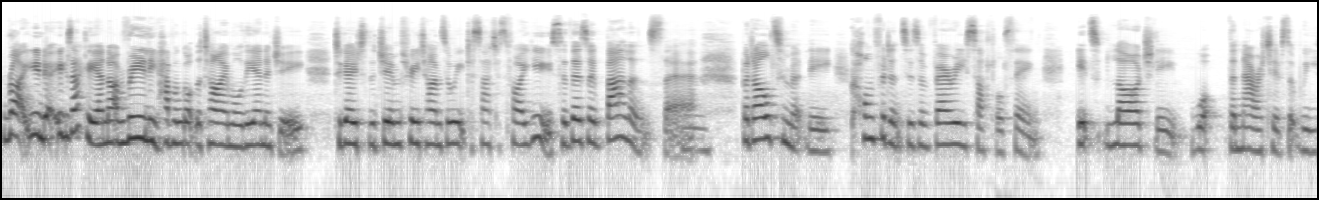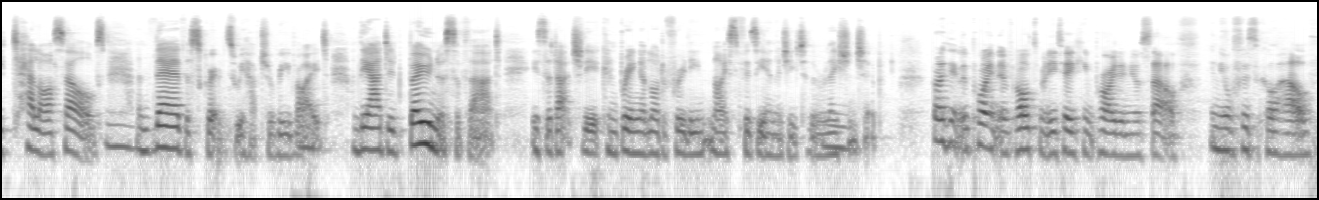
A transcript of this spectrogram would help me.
right, you know, exactly. And I really haven't got the time or the energy to go to the gym three times a week to satisfy you. So there's a balance there. Mm. But ultimately, confidence is a very subtle thing. It's largely what the narratives that we tell ourselves, mm. and they're the scripts we have to rewrite. And the added bonus of that is that actually it can bring a lot of really nice fizzy energy to the mm. relationship. But I think the point of ultimately taking pride in yourself, in your physical health,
